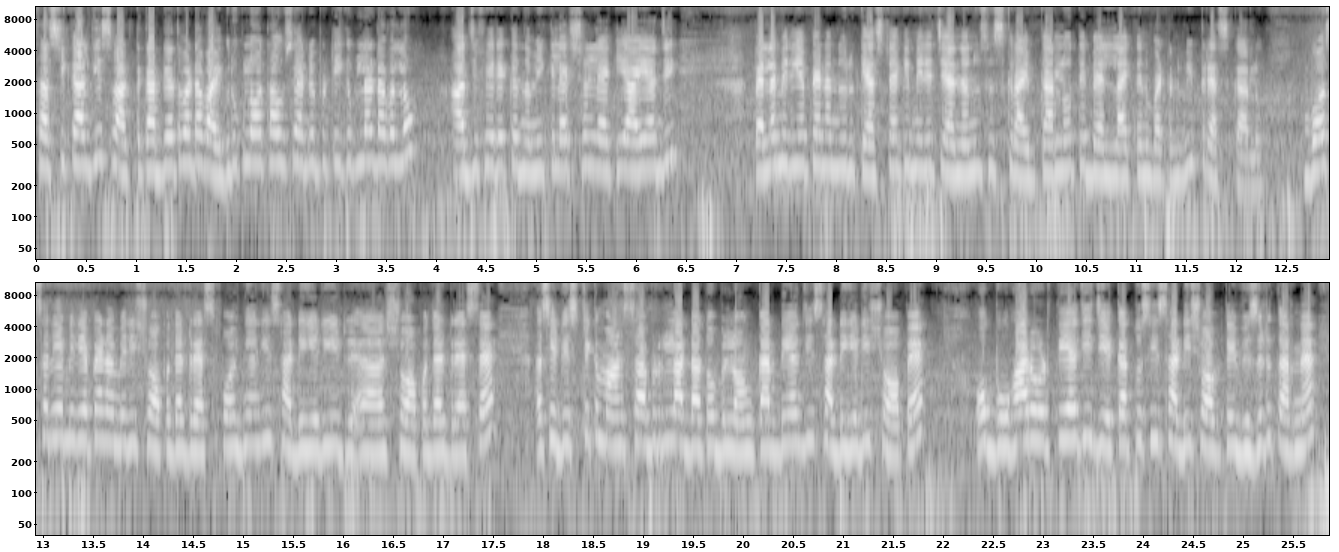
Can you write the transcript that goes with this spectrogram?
ਸਤਿ ਸ਼੍ਰੀ ਅਕਾਲ ਜੀ, ਸਵਾਗਤ ਕਰਦੇ ਹਾਂ ਤੁਹਾਡਾ Waheguru cloth house and boutique Balada ਵੱਲੋਂ। ਅੱਜ ਫਿਰ ਇੱਕ ਨਵੀਂ ਕਲੈਕਸ਼ਨ ਲੈ ਕੇ ਆਏ ਹਾਂ ਜੀ। ਪਹਿਲਾਂ ਮੇਰੀਆਂ ਭੈਣਾਂ ਨੂੰ ਰਿਕਵੈਸਟ ਹੈ ਕਿ ਮੇਰੇ ਚੈਨਲ ਨੂੰ ਸਬਸਕ੍ਰਾਈਬ ਕਰ ਲਓ ਤੇ ਬੈਲ ਆਈਕਨ ਬਟਨ ਵੀ ਪ੍ਰੈਸ ਕਰ ਲਓ। ਬਹੁਤ ਸਾਰੀਆਂ ਮੇਰੀਆਂ ਭੈਣਾਂ ਮੇਰੀ ਸ਼ਾਪ ਦਾ ਐਡਰੈਸ ਪੁੱਛਦੀਆਂ ਜੀ, ਸਾਡੀ ਜਿਹੜੀ ਸ਼ਾਪ ਦਾ ਐਡਰੈਸ ਹੈ, ਅਸੀਂ ਡਿਸਟ੍ਰਿਕਟ ਮਾਨਸਾ ਬੁਢਲਾਡਾ ਤੋਂ ਬਿਲੋਂਗ ਕਰਦੇ ਹਾਂ ਜੀ, ਸਾਡੀ ਜਿਹੜੀ ਸ਼ਾਪ ਹੈ ਉਹ ਬੋਹਾ ਰੋਡ ਤੇ ਹੈ ਜੀ, ਜੇਕਰ ਤੁਸੀਂ ਸਾਡੀ ਸ਼ਾਪ ਤੇ ਵਿਜ਼ਿਟ ਕਰਨਾ ਹੈ,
